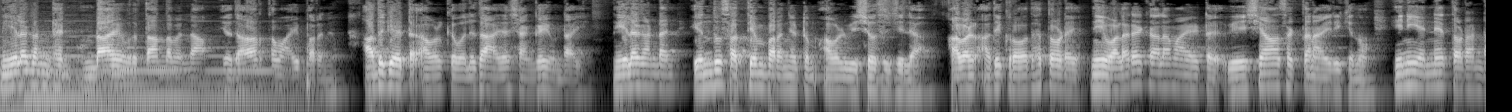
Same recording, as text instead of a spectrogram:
നീലകണ്ഠൻ ഉണ്ടായ വൃത്താന്തമെല്ലാം യഥാർത്ഥമായി പറഞ്ഞു. അത് കേട്ട് അവൾക്ക് വലുതായ ശങ്കയുണ്ടായി. നീലകണ്ഠൻ എന്തു സത്യം പറഞ്ഞിട്ടും അവൾ വിശ്വസിച്ചില്ല. അവൾ അതിക്രോധത്തോടെ നീ വളരെ കാലമായിട്ട് വേശ്യാസക്തനായിരിക്കുന്നു. ഇനി എന്നെ തൊടണ്ട.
